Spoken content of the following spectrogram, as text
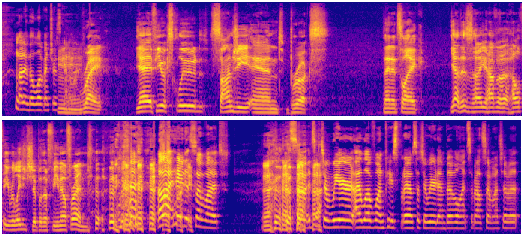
not in the love interest kind of way. right. Yeah, if you exclude Sanji and Brooks, then it's like yeah, this is how you have a healthy relationship with a female friend. Oh, I hate it so much. it's, so, it's such a weird. I love One Piece, but I have such a weird ambivalence about so much of it.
